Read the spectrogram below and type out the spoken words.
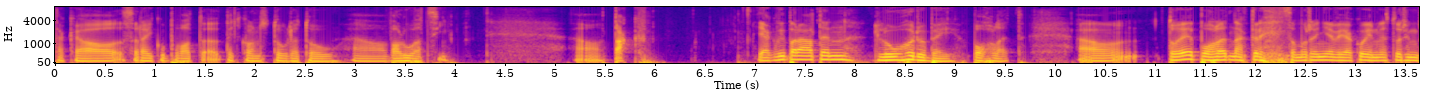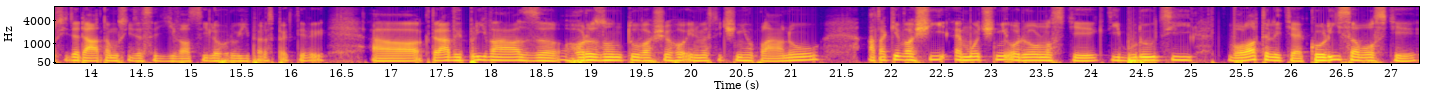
tak se dají kupovat teď s touhletou valuací. Tak, jak vypadá ten dlouhodobý pohled? To je pohled, na který samozřejmě vy jako investoři musíte dát a musíte se dívat z dlouhodobé perspektivy, která vyplývá z horizontu vašeho investičního plánu a taky vaší emoční odolnosti k té budoucí volatilitě, kolísavosti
